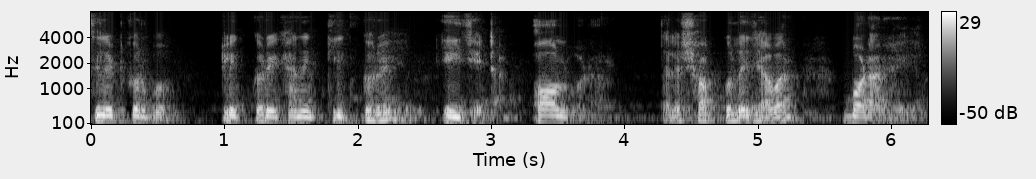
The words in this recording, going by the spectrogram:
সিলেক্ট করব। ক্লিক করে এখানে ক্লিক করে এই যেটা অল বর্ডার তাহলে সবগুলো যে আবার বর্ডার হয়ে গেল।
